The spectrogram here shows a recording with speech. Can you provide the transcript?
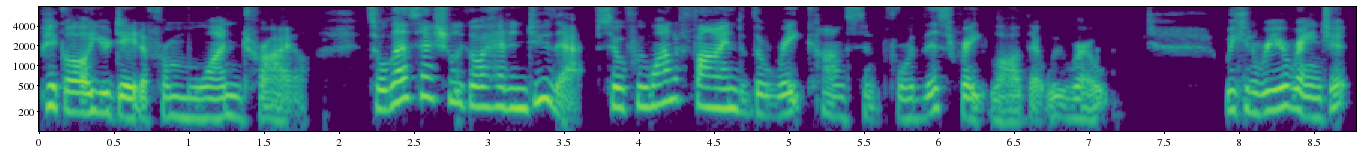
pick all your data from one trial. So let's actually go ahead and do that. So if we want to find the rate constant for this rate law that we wrote, we can rearrange it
